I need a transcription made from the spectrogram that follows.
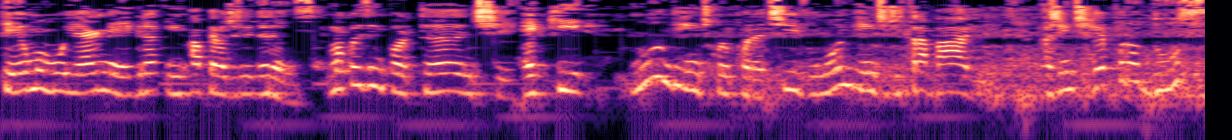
ter uma mulher negra em papel de liderança. Uma coisa importante é que no ambiente corporativo, no ambiente de trabalho, a gente reproduz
